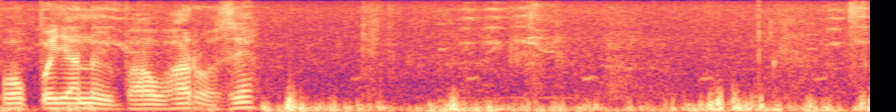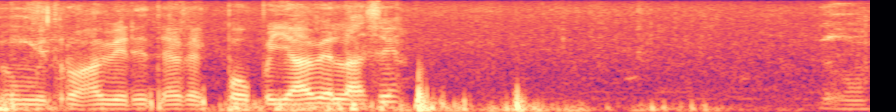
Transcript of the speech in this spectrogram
પોપૈયાનો ભાવ સારો છે. તો મિત્રો આવી રીતે કંઈક પોપૈયા આવેલા છે. જો.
